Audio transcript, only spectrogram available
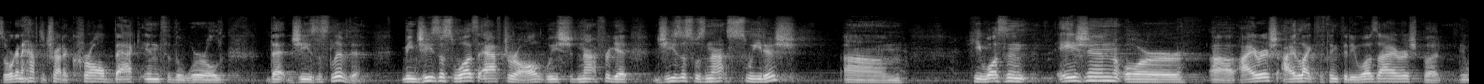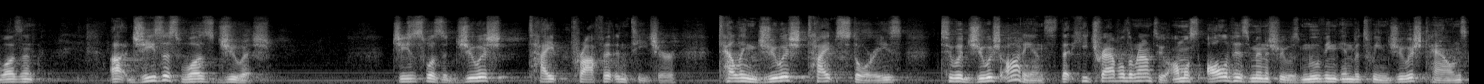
So we're going to have to try to crawl back into the world that Jesus lived in. I mean, Jesus was, after all, we should not forget, Jesus was not Swedish. Um, he wasn't Asian or uh, Irish. I like to think that he was Irish, but he wasn't. Uh, Jesus was Jewish. Jesus was a Jewish type prophet and teacher telling Jewish type stories to a Jewish audience that he traveled around to. Almost all of his ministry was moving in between Jewish towns,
